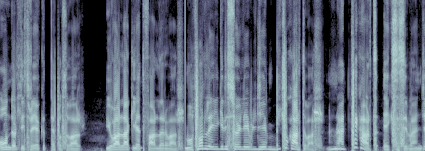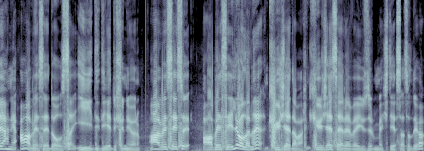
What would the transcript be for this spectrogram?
14 litre yakıt deposu var yuvarlak led farları var. Motorla ilgili söyleyebileceğim birçok artı var. Yani tek artı eksisi bence hani ABS'de olsa iyiydi diye düşünüyorum. ABS'si ABS'li olanı QJ'de var. QJ SRV 125 diye satılıyor.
